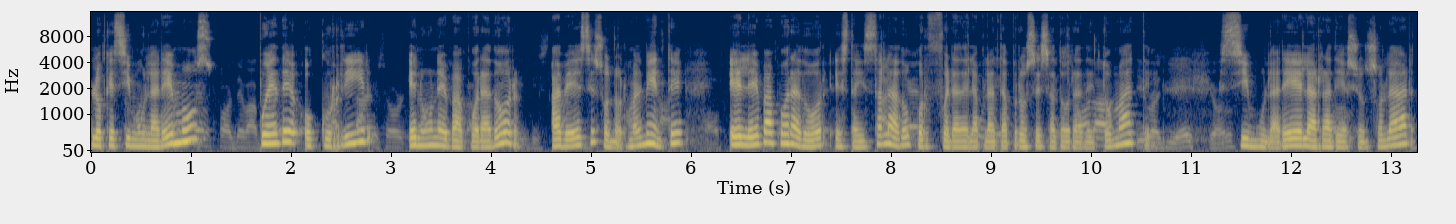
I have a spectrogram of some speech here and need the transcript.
Lo que simularemos puede ocurrir en un evaporador. A veces o normalmente el evaporador está instalado por fuera de la planta procesadora de tomate. Simularé la radiación solar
